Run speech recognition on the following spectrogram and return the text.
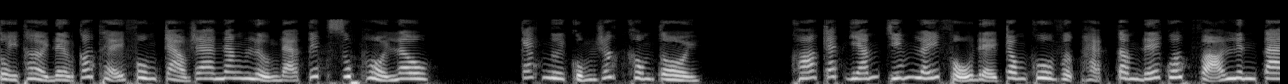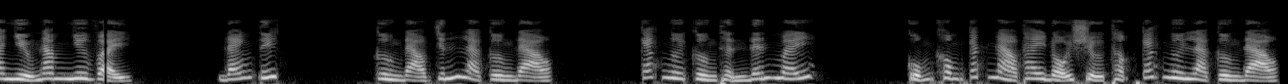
Tùy thời đều có thể phun trào ra năng lượng đã tiếp xúc hồi lâu. Các ngươi cũng rất không tồi. Khó trách dám chiếm lấy phủ đệ trong khu vực hạt tâm đế quốc võ linh ta nhiều năm như vậy. Đáng tiếc. Cường đạo chính là cường đạo. Các ngươi cường thịnh đến mấy. Cũng không cách nào thay đổi sự thật các ngươi là cường đạo.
